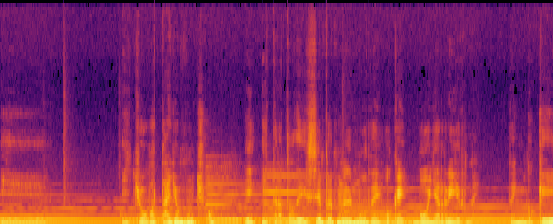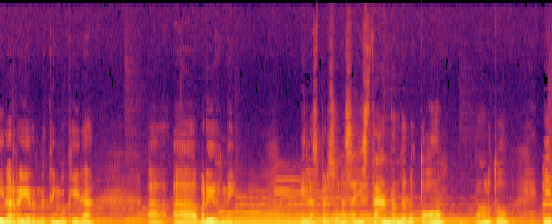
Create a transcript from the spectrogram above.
Y, y yo batallo mucho. Y, trato de ir siempre con el mood de, ok, voy a reírme. Tengo que ir a reírme, tengo que ir a, abrirme. Y las personas ahí están dándolo todo, dándolo todo. Y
